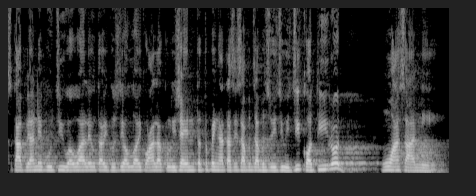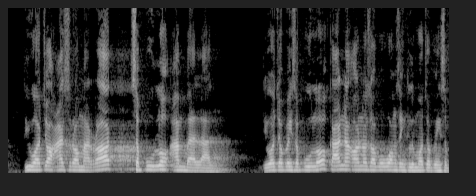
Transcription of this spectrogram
sekabehane puji wa wale utawi Gusti Allah iku ala kulli syai'in tetep ing atase saben-saben suwi-wiji qadirun nguasani. Diwaca asra marot 10 ambalan. Diwaca ping 10 kana ana sapa wong sing gelem maca ping 10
